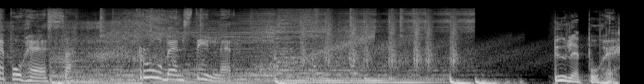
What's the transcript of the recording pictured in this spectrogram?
Ylepuheessa Ruben Stiller. Ylepuhe.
